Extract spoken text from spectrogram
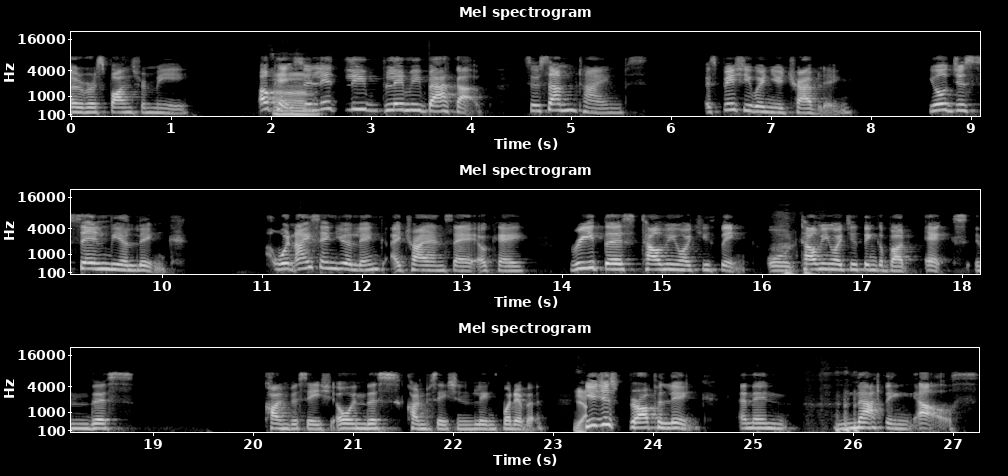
a response from me. Okay, um, so let, let, let me back up. So sometimes, especially when you're traveling, you'll just send me a link. When I send you a link, I try and say, okay, read this, tell me what you think, or tell me what you think about X in this conversation or in this conversation link, whatever. Yeah. You just drop a link and then nothing else.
